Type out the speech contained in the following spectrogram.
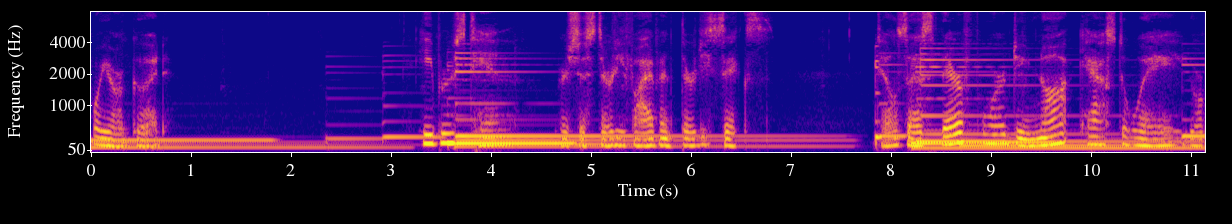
for your good. Hebrews 10, verses 35 and 36 tells us, Therefore, do not cast away your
